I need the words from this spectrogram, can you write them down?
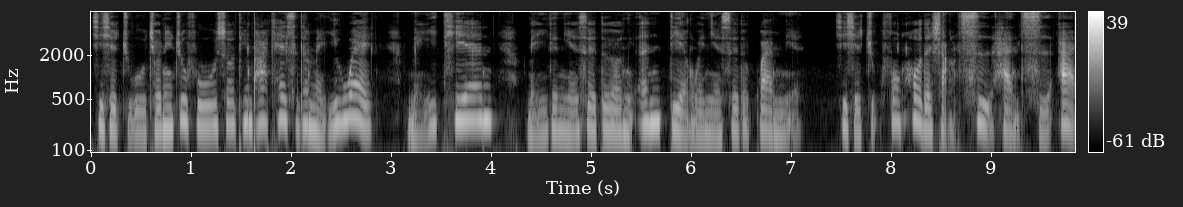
谢谢主，求你祝福收听 Podcast 的每一位，每一天，每一个年岁都有你恩典为年岁的冠冕。谢谢主丰厚的赏赐和慈爱，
